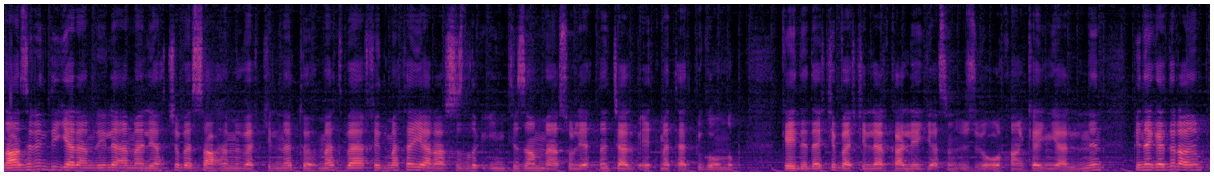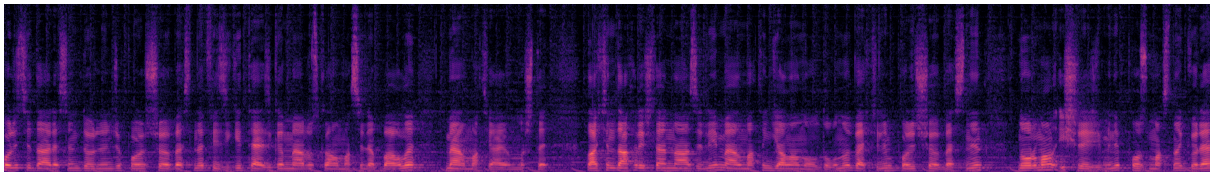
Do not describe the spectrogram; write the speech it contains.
Nazirin digər əmri ilə əməliyyatçı və sahə müvəkkilinə töhmət və xidmətə yararsızlıq intizam məsuliyyətinə cəlb etmə tətbiq olunub. Qeyd edək ki, Vəkillər Kollegiyasının üzvü Orxan Kəngərlinin Binəqədi rayon polis idarəsinin 4-cü polis şöbəsində fiziki təzyiqə məruz qalması ilə bağlı məlumat yayılmışdı. Lakin Daxili İşlər Nazirliyi məlumatın yalan olduğunu, vəkilin polis şöbəsinin normal iş rejimini pozmasına görə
